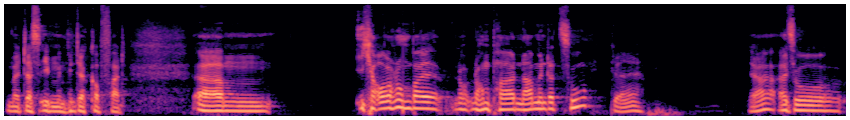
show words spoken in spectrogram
wenn man das eben im Hinterkopf hat. Ähm, ich habe auch noch, mal, noch, noch ein paar Namen dazu. Gerne. Ja, also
